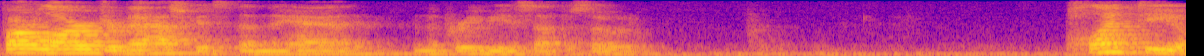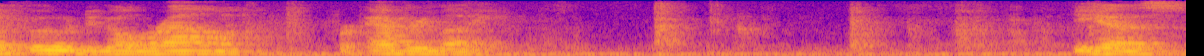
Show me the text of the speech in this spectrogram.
far larger baskets than they had in the previous episode. Plenty of food to go around for everybody. He has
